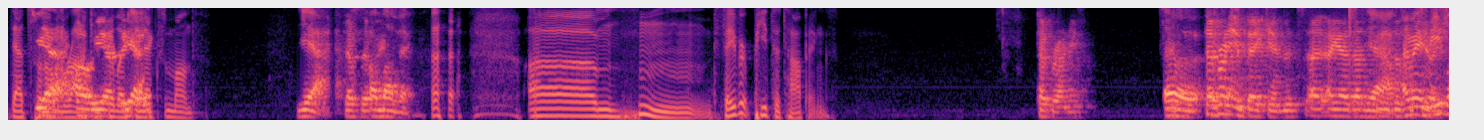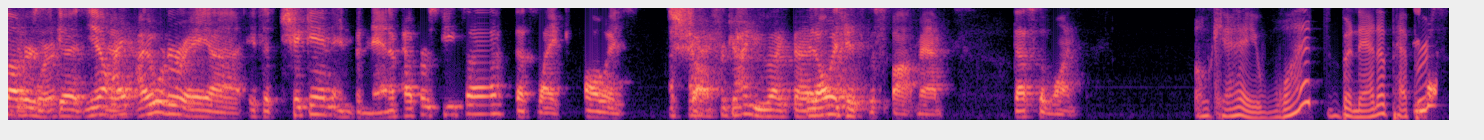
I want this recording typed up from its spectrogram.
that's what Yeah. I'm Oh, rocking yeah, for like yeah. the next month. Yeah. I love it. um, hmm, favorite pizza toppings. Pepperoni. Oh, Pepperoni and bacon. It's I, I guess that's Yeah, those I mean, meat lovers is good. You know, Yeah. I, I order a uh, it's a chicken and banana peppers pizza. That's like always I sharp. forgot you like that. It always hits the spot, man. That's the one. Okay, what? Banana peppers?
